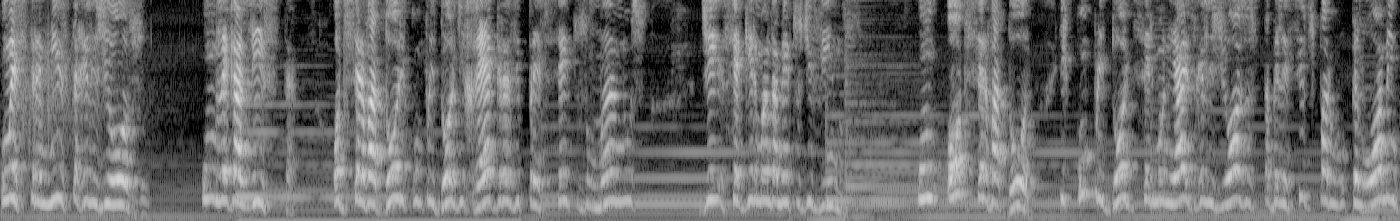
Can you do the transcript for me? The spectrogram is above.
um extremista religioso, um legalista, observador e cumpridor de regras e preceitos humanos de seguir mandamentos divinos, um observador e cumpridor de cerimoniais religiosos estabelecidos o, pelo homem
